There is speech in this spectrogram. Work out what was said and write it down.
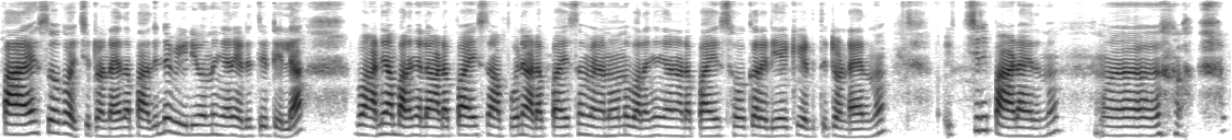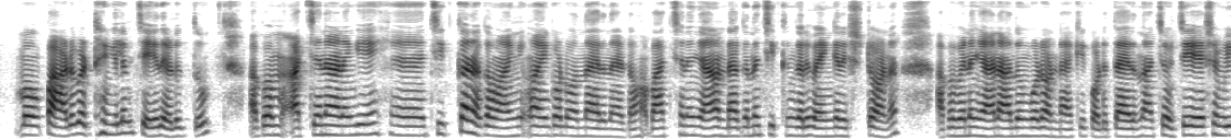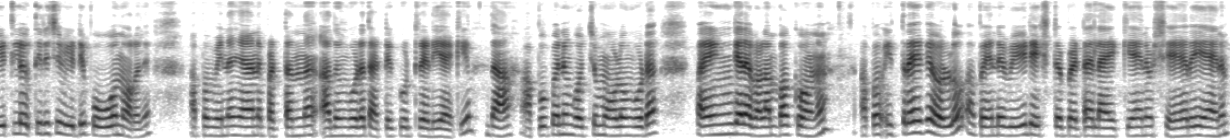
പായസമൊക്കെ വെച്ചിട്ടുണ്ടായിരുന്നു. അപ്പോൾ അതിന്റെ വീഡിയോ ഒന്നും ഞാൻ എടുത്തിട്ടില്ല. അപ്പോൾ ഞാൻ പറഞ്ഞല്ലോ അടപ്പായസം അപ്പൂന് അടപ്പായസം വേണമെന്ന് പറഞ്ഞ് ഞാൻ അടപ്പായസമൊക്കെ റെഡിയാക്കി എടുത്തിട്ടുണ്ടായിരുന്നു. ഇച്ചിരി പാടായിരുന്നു. പാടുപെട്ടെങ്കിലും ചെയ്തെടുത്തു. അപ്പം അച്ഛനാണെങ്കിൽ ചിക്കനൊക്കെ വാങ്ങി വാങ്ങിക്കൊണ്ട് വന്നായിരുന്നു കേട്ടോ. അപ്പോൾ അച്ഛന് ഞാൻ ഉണ്ടാക്കുന്ന ചിക്കൻ കറി ഭയങ്കര ഇഷ്ടമാണ്. അപ്പം പിന്നെ ഞാൻ അതും കൂടെ ഉണ്ടാക്കി കൊടുത്തായിരുന്നു. അച്ഛൻ ഉച്ചയ്ക്ക് ശേഷം വീട്ടിൽ തിരിച്ച് വീട്ടിൽ പോകുമെന്ന് പറഞ്ഞു. അപ്പം പിന്നെ ഞാൻ പെട്ടെന്ന് അതും കൂടെ തട്ടിക്കൂട്ട് റെഡിയാക്കി. ദാ അപ്പൂപ്പനും കൊച്ചുമോളും കൂടെ ഭയങ്കര വിളമ്പക്കമാണ് അപ്പം ഇത്രയൊക്കെ ഉള്ളൂ. അപ്പോൾ എന്റെ വീഡിയോ ഇഷ്ടപ്പെട്ട ലൈക്ക് ചെയ്യാനും ഷെയർ ചെയ്യാനും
